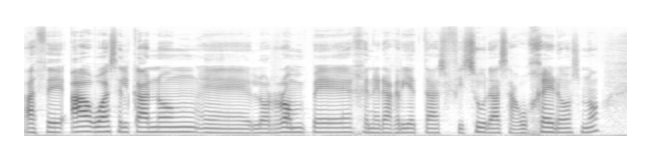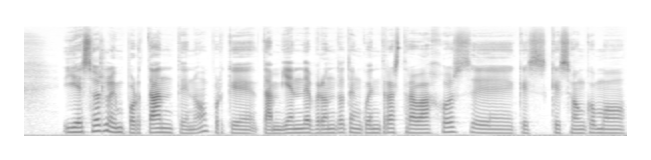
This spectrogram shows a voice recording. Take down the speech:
hace aguas el canon, eh, lo rompe, genera grietas, fisuras, agujeros, ¿no? Y eso es lo importante, ¿no? Porque también de pronto te encuentras trabajos eh, que, que, son como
